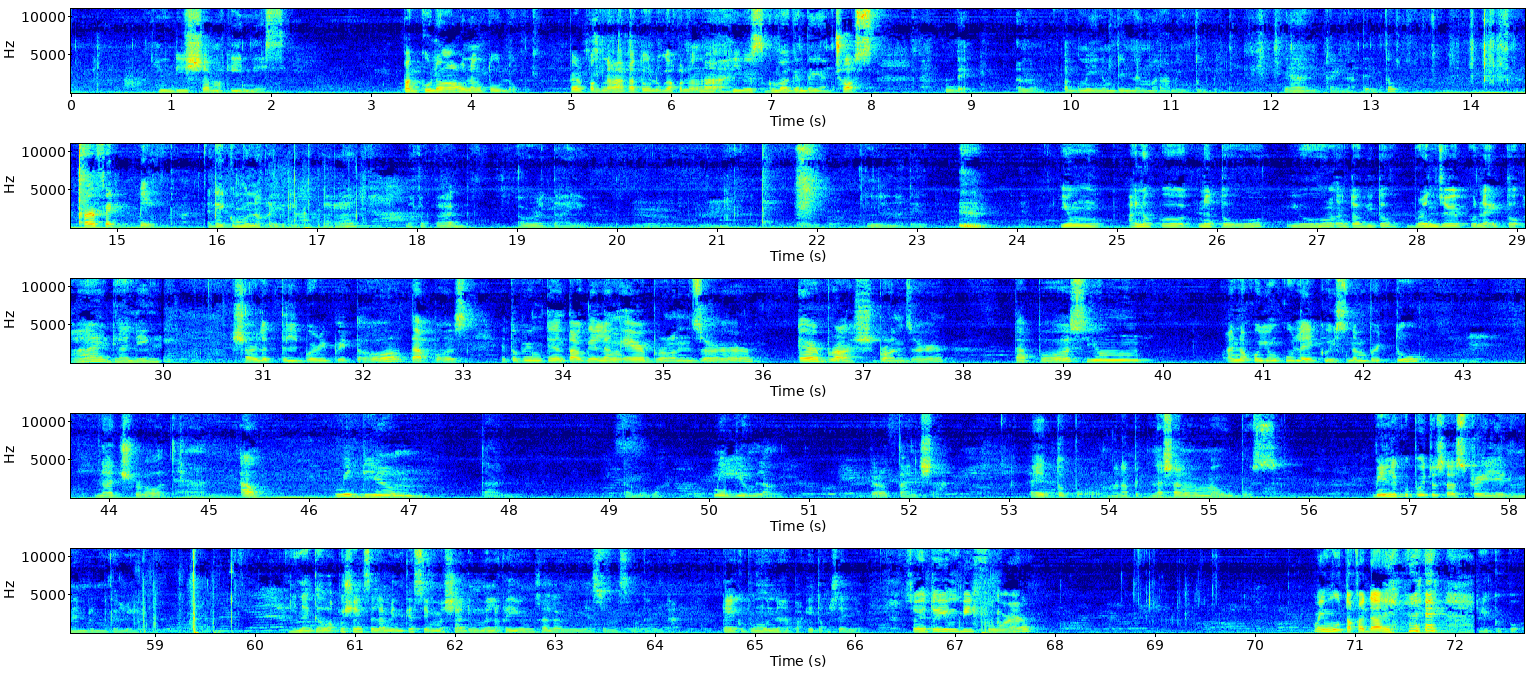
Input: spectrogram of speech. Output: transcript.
hindi siya makinis. Pag kulang ako ng tulog. Pero pag nakakatulog ako ng maayos, gumaganda yan. Chos. Hindi. Ano, pag uminom din ng maraming tubig. Yan, try natin to. Perfect pink. Lagay ko muna kayo dito para makapag-aura tayo. Tingnan natin. yung ano po na to, yung ang tawag dito, bronzer po na ito ay galing Charlotte Tilbury po ito. Tapos, ito po yung tinatawag nilang air bronzer. Airbrush bronzer. Tapos, yung ano ko, yung kulay ko is number 2. Natural tan. Oh, medium tan. Tama ba? Medium lang. Pero tan siya. Ito po, malapit na siyang maubos. Binili ko po ito sa Australia nung nandun kami. Ginagawa ko siyang salamin kasi masyadong malaki yung salamin niya so mas maganda. Try ko po muna, pakita ko sa inyo. So, ito yung before. May muta ka dahil. Try ko po.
